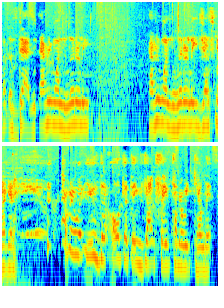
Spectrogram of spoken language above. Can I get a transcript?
Is dead. Everyone literally, everyone literally just fucking, everyone used their ult at the exact same time and we killed it.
